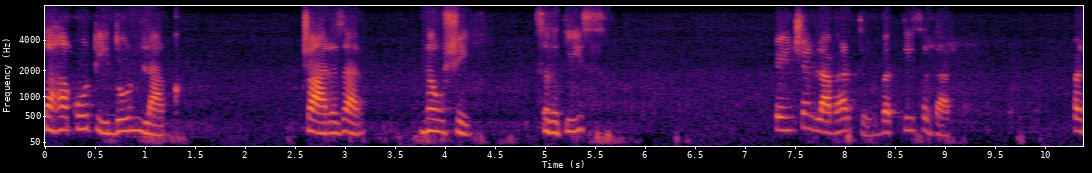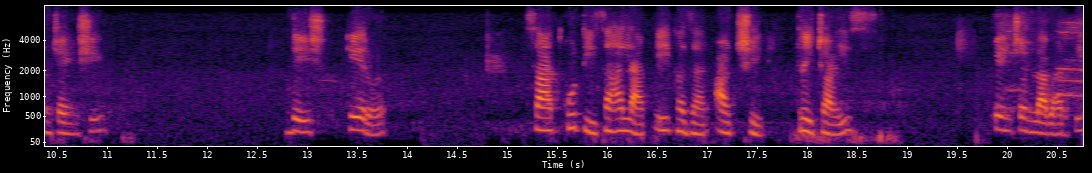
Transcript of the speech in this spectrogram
सहा कोटी दोन लाख चार हजार नऊशे सदतीस. पेन्शन लाभार्थी बत्तीस हजार पंच्याऐंशी. देश केरळ. सात कोटी सहा लाख एक हजार आठशे त्रेचाळीस. पेन्शन लाभार्थी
